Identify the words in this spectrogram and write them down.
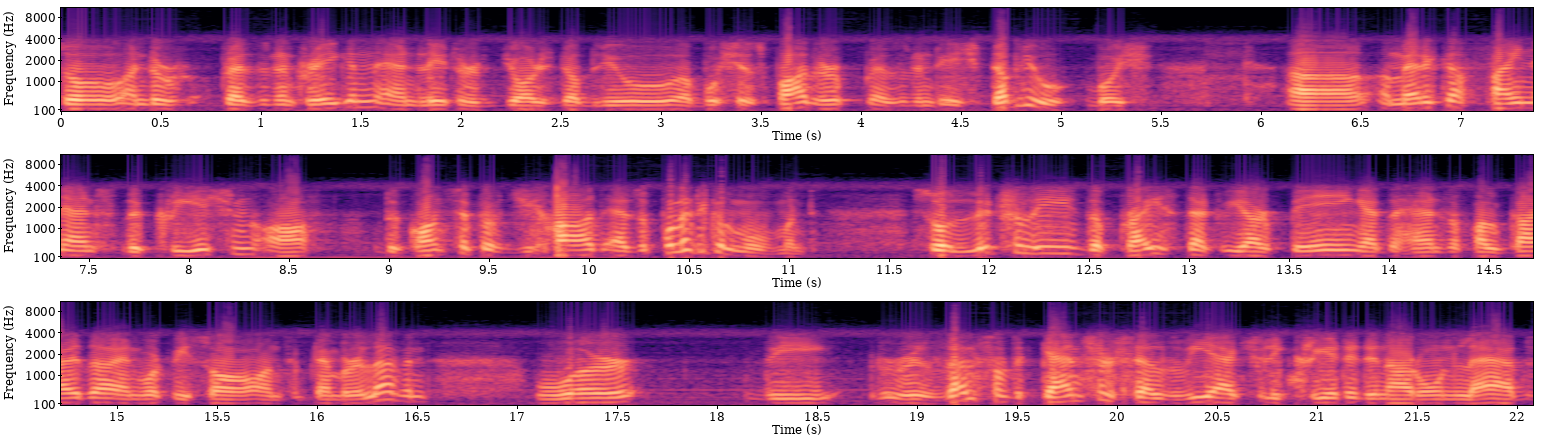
So, under President Reagan and later George W. Bush's father, President H.W. Bush, uh, America financed the creation of the concept of jihad as a political movement. So, literally, the price that we are paying at the hands of Al Qaeda and what we saw on September 11 were the results of the cancer cells we actually created in our own labs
